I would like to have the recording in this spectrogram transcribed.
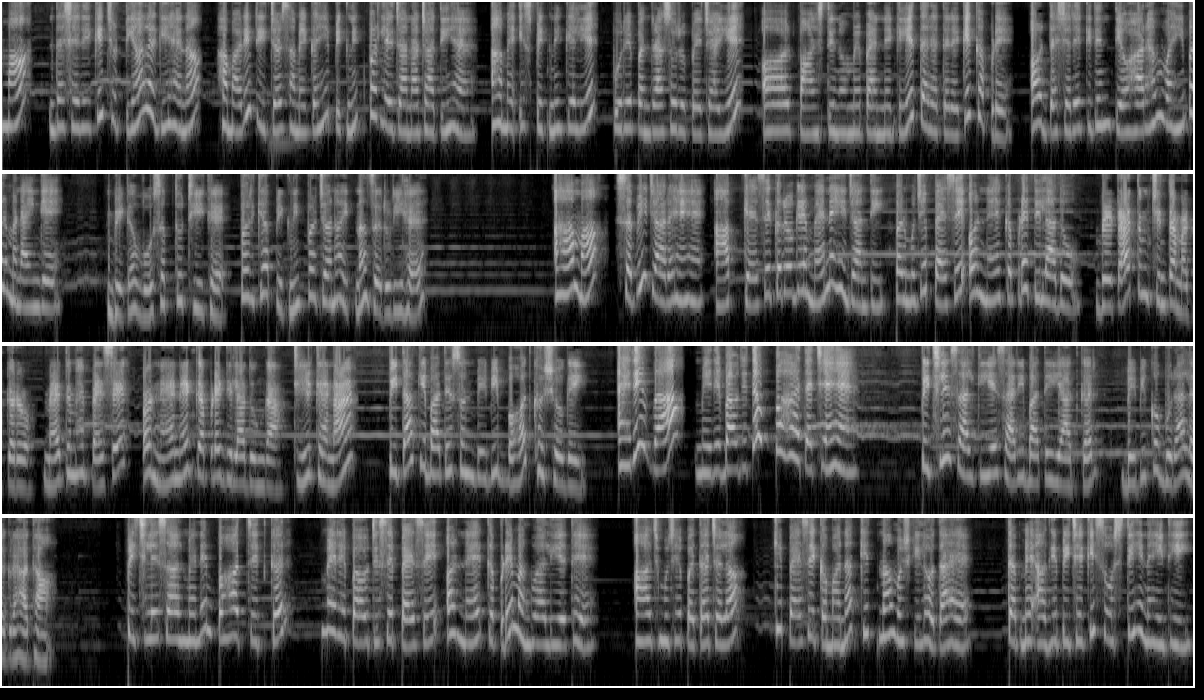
माँ, दशहरे की छुट्टियाँ लगी है ना? हमारी टीचर्स हमें कहीं पिकनिक पर ले जाना चाहती हैं। हमें इस पिकनिक के लिए पूरे पंद्रह सौ रूपए चाहिए और पाँच दिनों में पहनने के लिए तरह तरह के कपड़े। और दशहरे के दिन त्योहार हम वहीं पर मनाएँगे। बेटा, वो सब तो ठीक है, पर क्या पिकनिक पर जाना इतना ज़रूरी है? हाँ माँ सभी जा रहे हैं। आप कैसे करोगे मैं नहीं जानती पर मुझे पैसे और नए कपड़े दिला दो। बेटा तुम चिंता मत करो। मैं तुम्हें पैसे और नए नए कपड़े दिला दूँगा। ठीक है ना? पिता की बातें सुन बेबी बहुत खुश हो गई। अरे वाह! मेरे बाबूजी तो बहुत अच्छे हैं। पिछले साल की ये सारी बातें याद कर बेबी को बुरा लग रहा था। पिछले साल मैंने बहुत जिद कर मेरे बाबूजी से पैसे और नए कपड़े मंगवा लिए थे। आज मुझे पता चला कि पैसे कमाना कितना मुश्किल होता है। तब मैं आगे पीछे की सोचती ही नहीं थी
